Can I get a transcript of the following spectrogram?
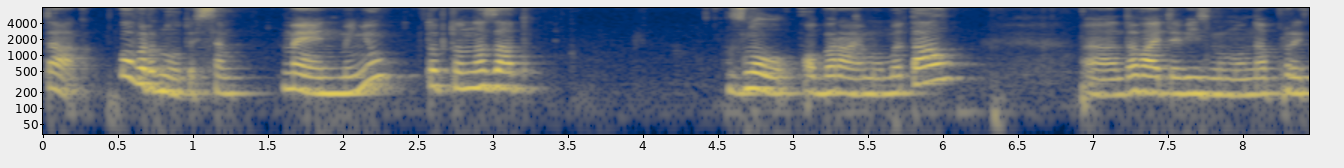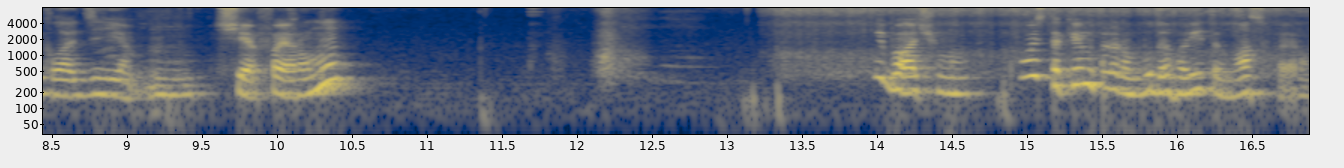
Так, повернутися. Main меню, тобто назад. Знову обираємо метал. Е, Давайте візьмемо на прикладі ще ферому. І бачимо, ось таким кольором буде горіти у нас ферум.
